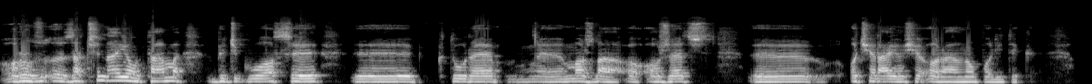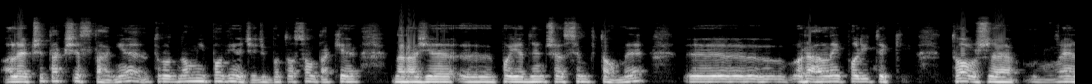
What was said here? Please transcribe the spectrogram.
roz, zaczynają tam być głosy, y, które y, można o- orzec, y, ocierają się o realną politykę. Ale czy tak się stanie, trudno mi powiedzieć, bo to są takie na razie y, pojedyncze symptomy y, realnej polityki. To, że e,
